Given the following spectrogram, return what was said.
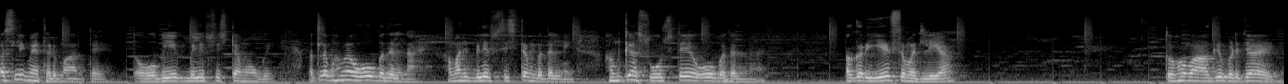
असली मेथड मानते हैं तो वो भी एक बिलीफ सिस्टम हो गई। मतलब हमें वो बदलना है, हमारी बिलीफ सिस्टम बदलनी हम क्या सोचते हैं, वो बदलना है। अगर ये समझ लिया तो हम आगे बढ़ जाएँगे।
